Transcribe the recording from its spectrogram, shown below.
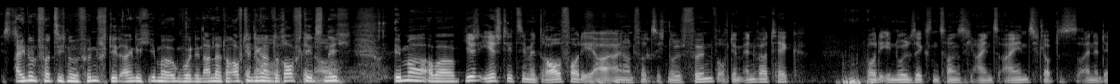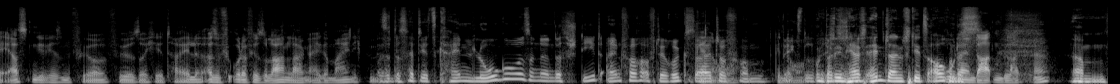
ist die- 4105 steht eigentlich immer irgendwo in den Anleitungen. Auf den Genau, Dingern drauf steht's genau. nicht. Immer, aber Hier, hier steht sie mit drauf, VDE 4105 auf dem Envatec. VDE 02611. Ich glaube, das ist eine der ersten gewesen für, für solche Teile, also für, oder für Solaranlagen allgemein. Ich bin mir Also das hat jetzt kein Logo, sondern das steht einfach auf der Rückseite Genau, vom genau. Wechselrichter. und bei den Händlern steht's auch. und oder es- im Datenblatt, ne? Ähm,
